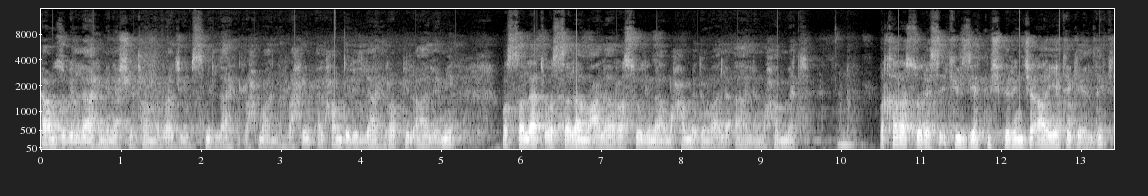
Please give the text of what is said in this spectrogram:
Euzu billahi mineşşeytanirracim. Bismillahirrahmanirrahim. Elhamdülillahi rabbil alamin. Ves salatu vesselamu ala rasulina Muhammedin ve ala ali Muhammed. Bakara suresi 271. ayete geldik.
